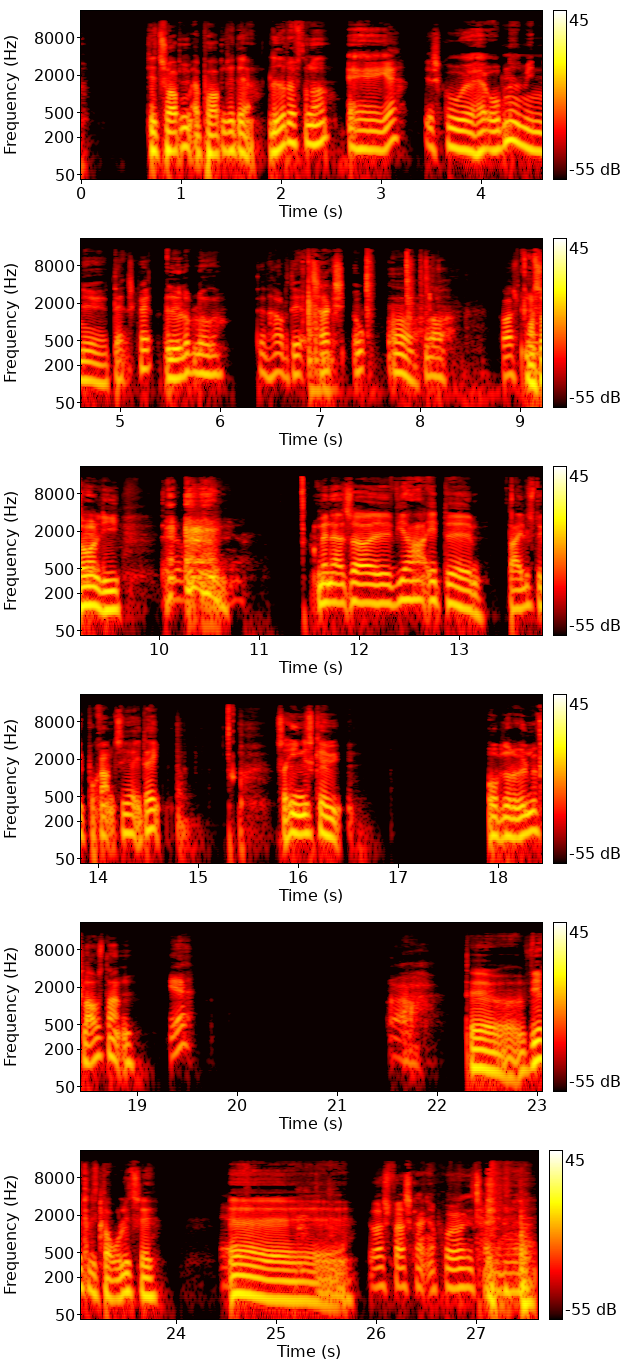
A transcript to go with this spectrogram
Det er toppen af poppen, det der. Leder du efter noget? øh, ja. Jeg skulle øh, have åbnet min øh, dansk vand. En øloplukker? Den har du der. Tak. Oh, oh, oh. Og så må lige. Men altså, øh, vi har et øh, dejligt stykke program til her i dag. Så egentlig skal vi... Åbner du øl med flagstangen? Ja. Oh, Det er jo virkelig dårligt til. Ja. Øh, det er også første gang, jeg prøver at tage den med.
